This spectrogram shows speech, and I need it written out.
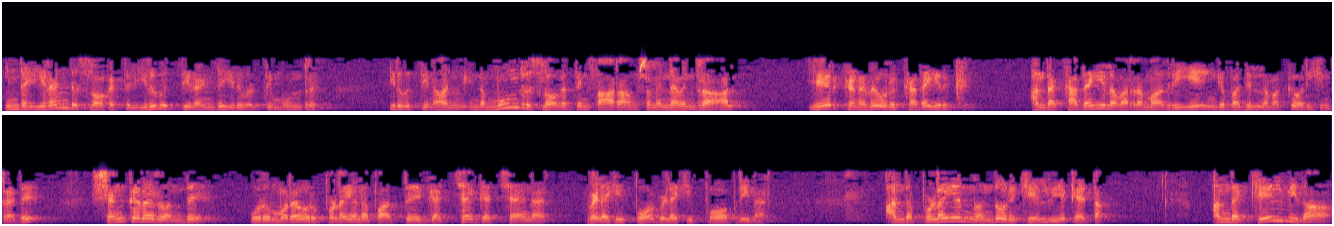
இந்த இரண்டு ஸ்லோகத்தில் இருபத்தி ரெண்டு இருபத்தி மூன்று இருபத்தி நான்கு இந்த மூன்று ஸ்லோகத்தின் சாராம்சம் என்னவென்றால் ஏற்கனவே ஒரு கதை இருக்கு. அந்த கதையில வர்ற மாதிரியே இங்க பதில் நமக்கு வருகின்றது. சங்கரர் வந்து ஒரு முறை ஒரு புலையனை பார்த்து கச்ச கச்சனர் விலகிப்போ விலகிப்போ அப்படின்னார். அந்த புலையன் வந்து ஒரு கேள்வியை கேட்டான். அந்த கேள்விதான்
